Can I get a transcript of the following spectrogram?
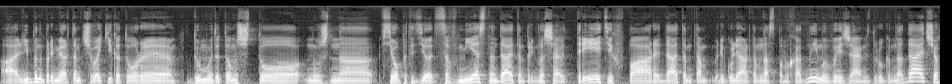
А, либо, например, там чуваки, которые думают о том, что нужно все опыты делать совместно, да, и там приглашают третьих в пары, да, там, там регулярно там, у нас по выходным мы выезжаем с другом на дачу,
